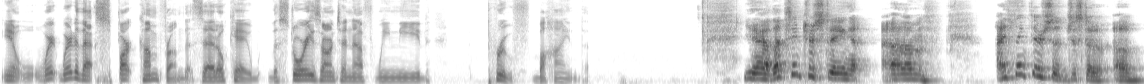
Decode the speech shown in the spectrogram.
you know, where, where did that spark come from that said, okay, the stories aren't enough. We need proof behind them? Yeah, that's interesting. Um, I think there's a just a, a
